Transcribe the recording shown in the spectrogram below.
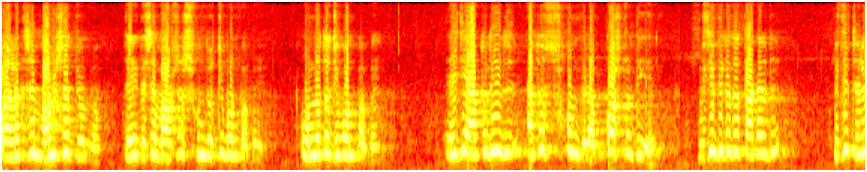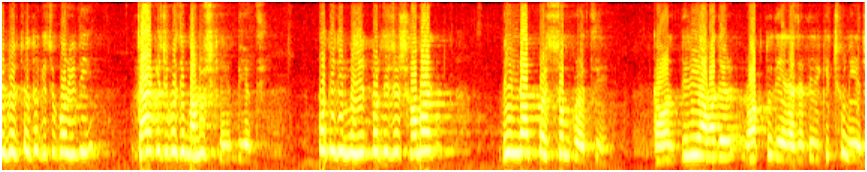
বাংলাদেশের মানুষের জন্য যে এই দেশের মানুষের সুন্দর জীবন পাবে, উন্নত জীবন পাবে, এই যে এতদিন এত শ্রম দিলাম, কষ্ট দিয়ে, নিজের দিকে তো তাকাইনি নিজের ছেলেমেয়ের জন্য কিছু করিনি, যা কিছু করছি মানুষকে দিয়েছি। প্রতিটি মিনিট, প্রতিটি সময় দিন রাত পরিশ্রম করেছি, কারণ তিনি আমাদের রক্ত দিয়ে গেছে, তিনি কিছু নিয়ে যান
